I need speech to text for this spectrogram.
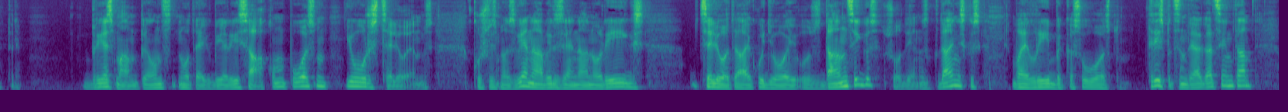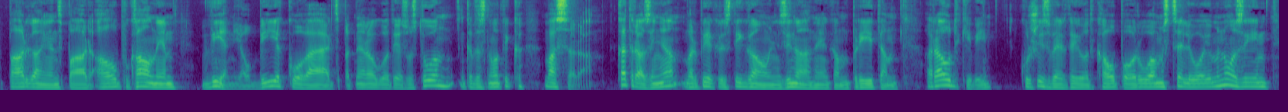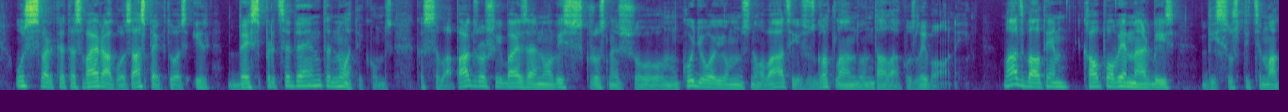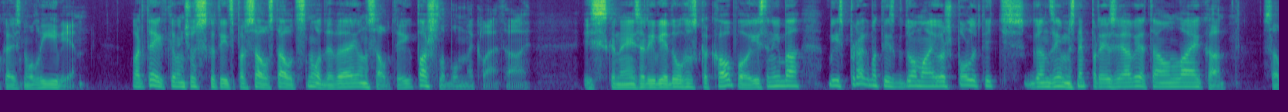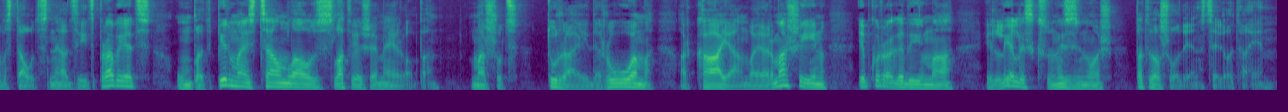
Briesmām pilns noteikti bija arī sākuma posma jūras ceļojums, kurš vismaz vienā virzienā no Rīgas ceļotāji kuģoja uz Dancigas, šodienas Gdaņskas vai Lībekas ostu. 13. gadsimtā pārgājiens pāri Alpu kalniem vien jau bija ko vērts, pat neraugoties uz to, ka tas notika vasarā. Katrā ziņā var piekrist Igaunijas zinātniekam Prītam Raudkivī, kurš izvērtējot kalpo Romas ceļojuma nozīmi, uzsver, ka tas vairākos aspektos ir bezprecedenta notikums, kas savā pārdrošībā aizēno visus krustnešu kuģojumus no Vācijas uz Gotlandu un tālāk uz Livoniju. Vācu baltiem kalpo vienmēr bijis visusticamākais no līviem. Var teikt, ka viņš uzskatīts par savus tautas nodevēju un sautīgu pašlabumu meklētāju. Izskanējis arī viedoklis, ka Kaupo īstenībā bijis pragmatiski domājošs politiķis, gan dzimis nepareizajā vietā un laikā, savas tautas neatzīts pravietis un pat pirmais celmlauzis latviešiem Eiropā. Maršruts Turaida, Roma ar kājām vai ar mašīnu, jebkurā gadījumā ir lielisks un izzinošs pat vēl šodienas ceļotājiem.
